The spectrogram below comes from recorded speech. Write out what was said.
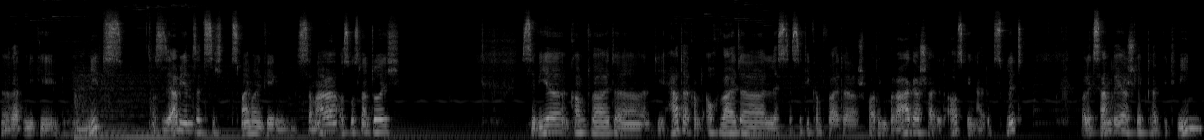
Radniki Nitz aus Serbien setzt sich zweimal gegen Samara aus Russland durch. Sevilla kommt weiter, die Hertha kommt auch weiter, Leicester City kommt weiter, Sporting Braga scheidet aus gegen Hajduk Split, Alexandria schlägt Rapid Wien,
